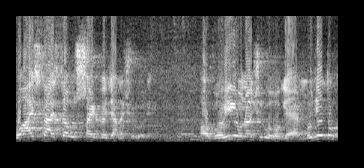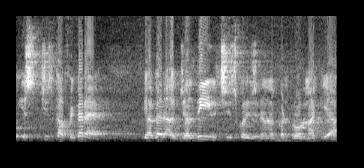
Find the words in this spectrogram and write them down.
वो आहिस्ता आहिस्ता उस साइड पर जाना शुरू हो जाएँगे। और वही होना शुरू हो गया है। मुझे तो इस चीज़ का फ़िक्र है कि अगर जल्दी इस चीज़ को इन्होंने कंट्रोल ना किया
